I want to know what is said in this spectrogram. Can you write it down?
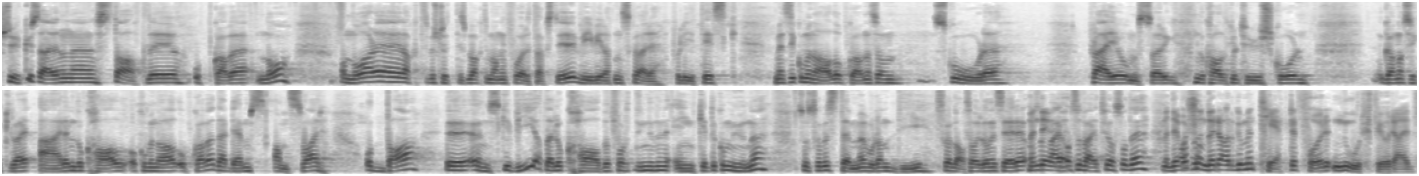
Sykehus er en uh, statlig oppgave nå. Og Nå er det lagt beslutningsmakt i mange foretaksstyrer. Vi vil at den skal være politisk. Mens de kommunale oppgavene som skole, pleie og omsorg, lokale kulturskolen, gang- og sykkelveier er en lokal og kommunal oppgave. Det er dems ansvar. Og Da eh, ønsker vi at det er lokalbefolkningen i den enkelte kommune som skal bestemme hvordan de skal la seg organisere. Og så vet vi også det. Men Det var sånn dere argumenterte for Nordfjordeid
